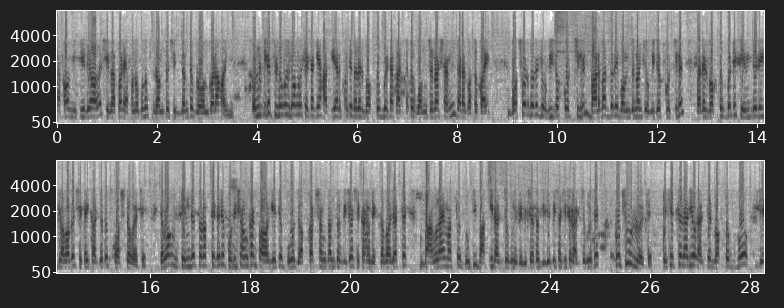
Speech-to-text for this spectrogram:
টাকাও মিটিয়ে দেওয়া হবে, সে ব্যাপারে এখনও কোনো চূড়ান্ত সিদ্ধান্ত গ্রহণ করা হয়নি। অন্যদিকে তৃণমূল কংগ্রেস এটাকে হাতিয়ার করছে, তাদের বক্তব্য এটা কার্যত বঞ্চনার সামিল তারা গত কয়েক বছর ধরে যে অভিযোগ করছিলেন, বারবার ধরে বঞ্চনার যে অভিযোগ করছিলেন তাদের বক্তব্য যে কেন্দ্রের এই জবাবে সেটাই কার্যত স্পষ্ট হয়েছে। এবং কেন্দ্রের তরফ থেকে যে পরিসংখ্যান পাওয়া গিয়েছে ভুয়ো জব কার্ড সংক্রান্ত বিষয় সেখানে দেখতে পাওয়া যাচ্ছে বাংলায় মাত্র দুটি বাকি রাজ্যগুলিতে বিশেষত বিজেপি শাসিত রাজ্যগুলোতে প্রচুর রয়েছে। এক্ষেত্রে দাঁড়িয়েও রাজ্যের বক্তব্য যে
